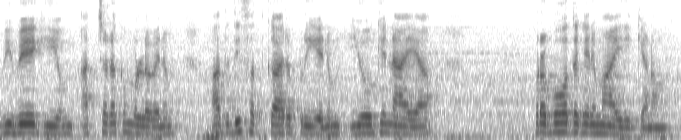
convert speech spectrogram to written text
വിവേകിയും അച്ചടക്കമുള്ളവനും അതിഥി സത്കാരപ്രിയനും യോഗ്യനായ പ്രബോധകനുമായിരിക്കണം.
